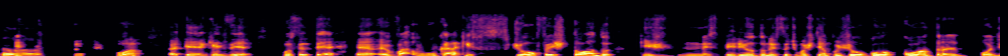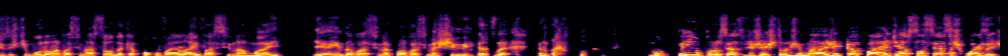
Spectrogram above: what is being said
Uhum. Pô, é, é, quer dizer, você tem é, é um cara que jogou, fez todo, que nesse período, nesses últimos tempos, jogou contra, pô, desestimulando a vacinação, daqui a pouco vai lá e vacina a mãe, e ainda vacina com a vacina chinesa. Não tem um processo de gestão de imagem capaz de associar essas coisas.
